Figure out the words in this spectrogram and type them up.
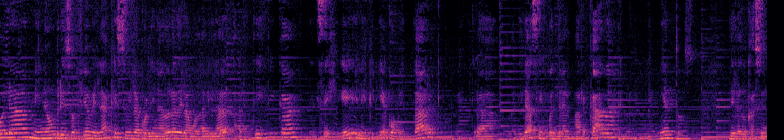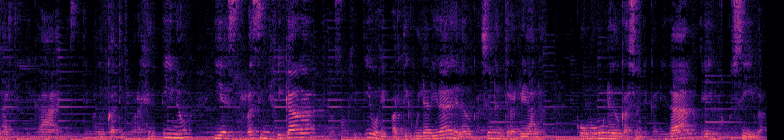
Hola, mi nombre es Sofía Velázquez, soy la coordinadora de la modalidad artística del CGE les quería comentar que nuestra modalidad se encuentra enmarcada en los lineamientos de la educación artística en el sistema educativo argentino y es resignificada en los objetivos y particularidades de la educación entrerriana como una educación de calidad e inclusiva.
